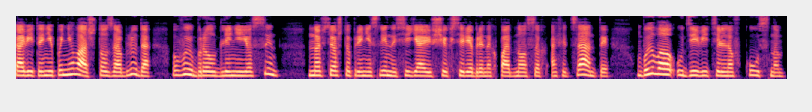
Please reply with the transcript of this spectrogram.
Кавита не поняла, что за блюдо выбрал для нее сын, но все, что принесли на сияющих серебряных подносах официанты, было удивительно вкусным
